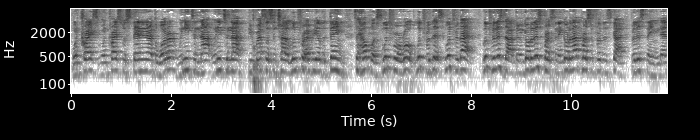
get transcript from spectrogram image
When Christ when Christ was standing there at the water, we need to not we need to not be restless and try to look for every other thing to help us. Look for a rope, look for this, look for that, look for this doctor and go to this person and go to that person for this guy, for this thing and then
